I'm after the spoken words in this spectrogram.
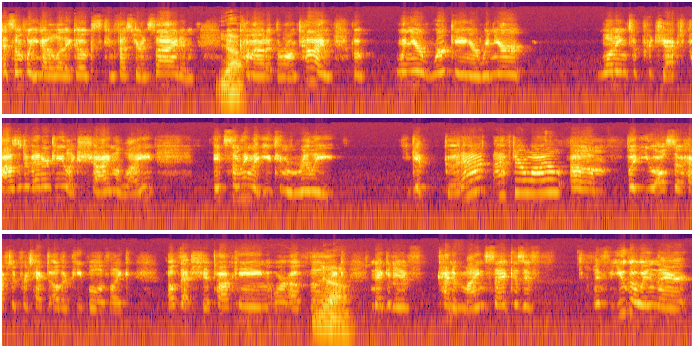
at some point you got to let it go because confess you're inside and, Yeah. and come out at the wrong time. But when you're working or when you're wanting to project positive energy, like shine the light, it's something that you can really get good at after a while. Um, but you also have to protect other people of like of that shit talking or of the Yeah. like negative kind of mindset. Because if if you go in there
